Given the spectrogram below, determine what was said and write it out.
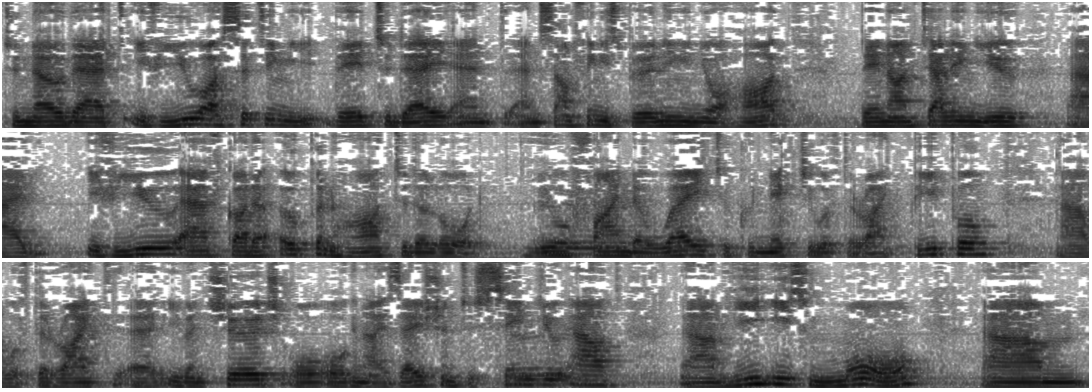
to know that if you are sitting there today and, and something is burning in your heart, then I'm telling you, uh, if you have got an open heart to the Lord, you will find a way to connect you with the right people, uh, with the right uh, even church or organization to send you out. Um, he is more um,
